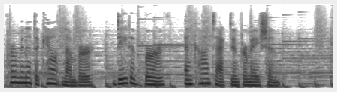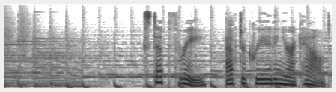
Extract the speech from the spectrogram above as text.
permanent account number, date of birth, and contact information. Step 3. After creating your account,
